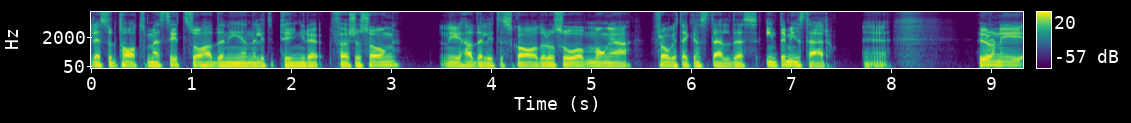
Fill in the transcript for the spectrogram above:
resultatmässigt så hade ni en lite tyngre försäsong. Ni hade lite skador och så. Många frågetecken ställdes, inte minst här. Eh, hur har ni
